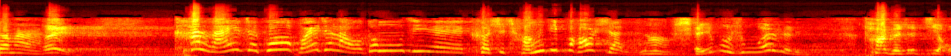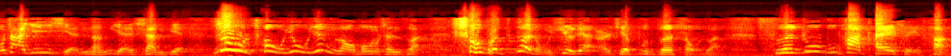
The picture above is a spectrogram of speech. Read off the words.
哥们儿，哎，看来这郭怀这老东西可是成绩不好审呐、谁不说是呢？他可是狡诈阴险、能言善辩、又臭又硬、老谋深算，受过特种训练，而且不择手段。死猪不怕开水烫，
